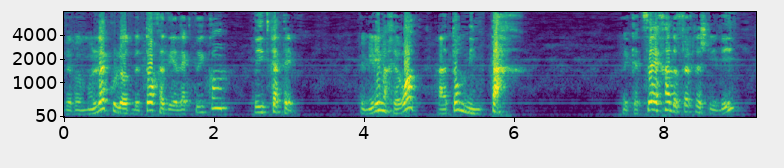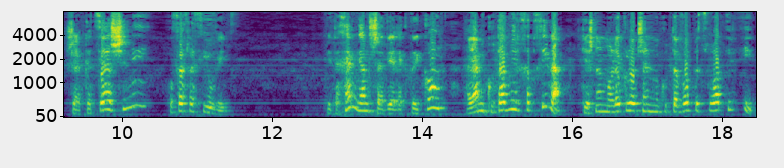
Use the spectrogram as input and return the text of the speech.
ובמולקולות בתוך הדיאלקטריקון להתכתב. במילים אחרות, האטום נמתח. וקצה אחד הופך לשלילי, כשהקצה השני הופך לחיובי. ייתכן גם שהדיאלקטריקון היה מקוטב מלכתחילה, כי ישנן מולקולות שהן מקוטבות בצורה טבעית.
